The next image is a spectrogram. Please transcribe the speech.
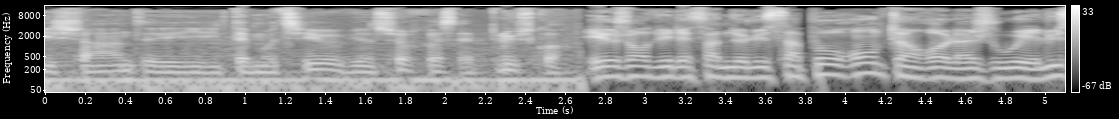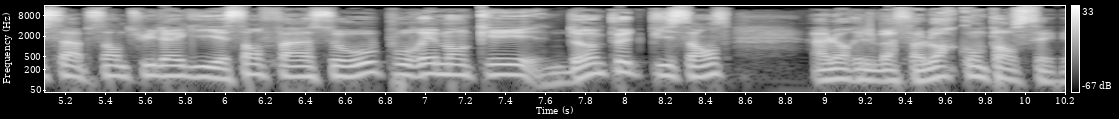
il chante, il t'émotive, bien sûr que c'est plus quoi. Et aujourd'hui, les fans de l'USAP auront un rôle à jouer. L'USAP sans Tuilagi et sans face au pourrait manquer d'un peu de puissance, alors il va falloir compenser.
